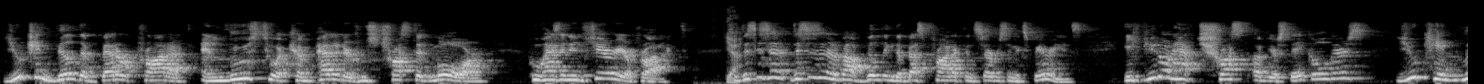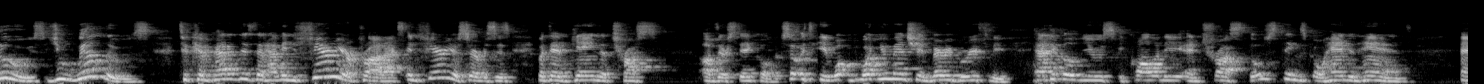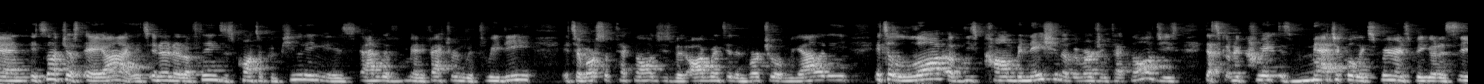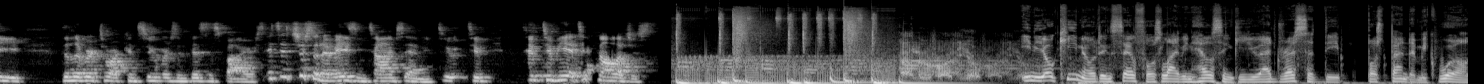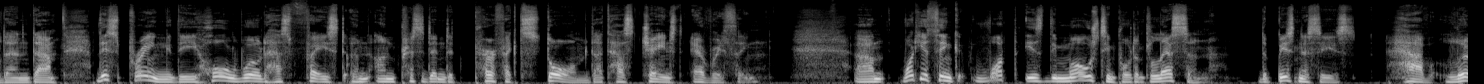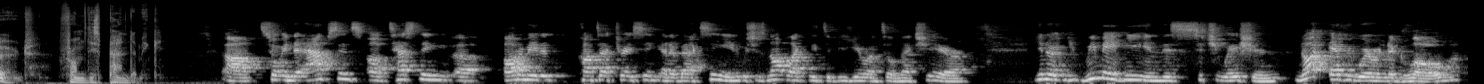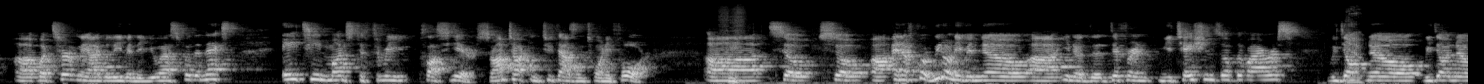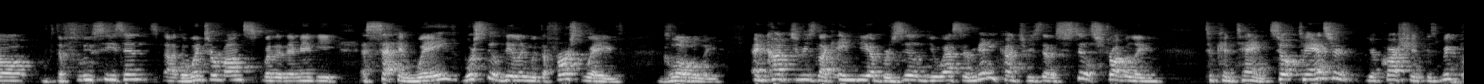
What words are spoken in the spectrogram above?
you can build a better product and lose to a competitor who's trusted more, who has an inferior product. Yeah. So this isn't this isn't about building the best product and service and experience. If you don't have trust of your stakeholders, you can lose, you will lose to competitors that have inferior products, inferior services, but they've gained the trust of their stakeholders. So it's it, what you mentioned very briefly, ethical use, equality, and trust. Those things go hand in hand. And it's not just AI, it's Internet of Things, it's quantum computing, is additive manufacturing with 3D, it's immersive technologies with augmented and virtual reality. It's a lot of these combination of emerging technologies that's going to create this magical experience we're going to see delivered to our consumers and business buyers. It's, it's just an amazing time, Sammy, to, to, to, to be a technologist. In your keynote in Salesforce Live in Helsinki, you addressed the post pandemic world, and uh, this spring, the whole world has faced an unprecedented perfect storm that has changed everything. Um, what do you think? What is the most important lesson the businesses have learned from this pandemic? Uh, so, in the absence of testing, uh, automated contact tracing, and a vaccine, which is not likely to be here until next year, you know, we may be in this situation, not everywhere in the globe, uh, but certainly I believe in the US for the next 18 months to three plus years. So I'm talking 2024. Uh, so, so, uh, and of course, we don't even know, uh, you know, the different mutations of the virus. We don't yeah. know. We don't know the flu season, uh, the winter months, whether there may be a second wave. We're still dealing with the first wave globally, and countries like India, Brazil, U.S. There are many countries that are still struggling to contain. So to answer your question, is we,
